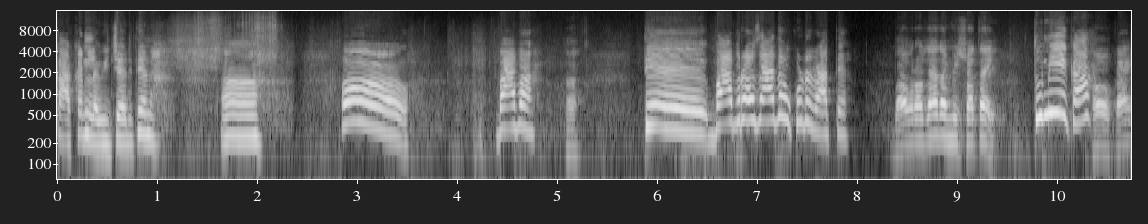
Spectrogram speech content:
काकांना विचारते ना. अं, ओ बाबा हा. ते बाबराव जाधव कुठं राहते? बाबराव दादा मी स्वतः आहे. तुम्ही आहे का? हो काय?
